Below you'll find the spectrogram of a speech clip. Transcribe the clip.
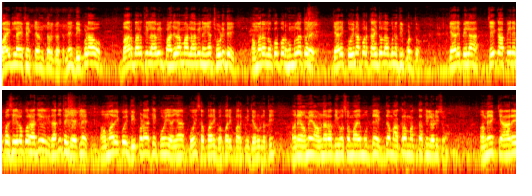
વાઇલ્ડ લાઈફ એક્ટ અંતર્ગત. ને દીપડાઓ બાર બારથી લાવીને પાંજરામાં લાવીને અહીંયા છોડી દે. અમારા લોકો પર હુમલા કરે. ત્યારે કોઈના પર કાયદો લાગુ નથી પડતો. ત્યારે પેલા ચેક આપીને પછી એ લોકો રાજી રાજી થઈ જાય. એટલે અમારે કોઈ દીપડા કે કોઈ અહીંયા કોઈ સફારી બફારી પાર્કની જરૂર નથી. અને અમે આવનારા દિવસોમાં એ મુદ્દે એકદમ આક્રમકતાથી લડીશું. અમે ક્યારે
